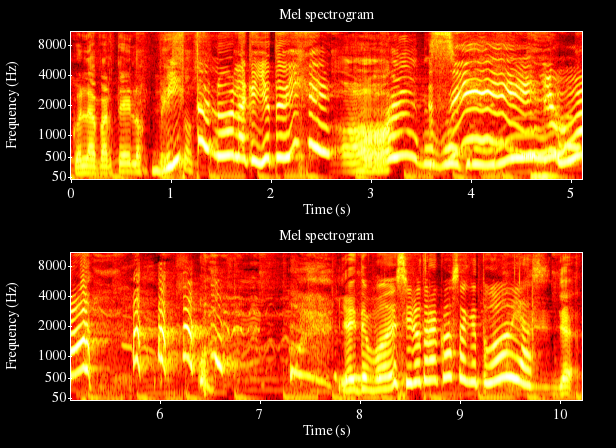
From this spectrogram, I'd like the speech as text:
con la parte de los ¿Viste besos. o no? La que yo te dije. ¡Ay! no ¡Sí! Y ahí te puedo decir otra cosa que tú odias. Ya,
